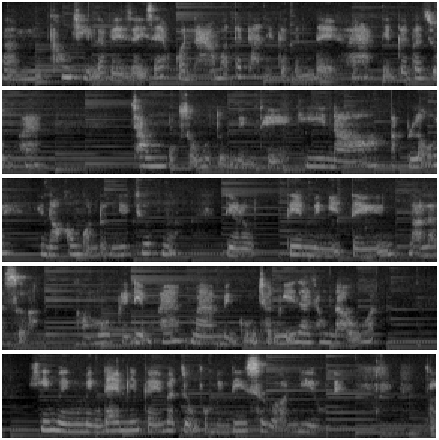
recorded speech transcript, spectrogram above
Um, không chỉ là về giày dép quần áo mà tất cả những cái vấn đề khác những cái vật dụng khác trong cuộc sống của tụi mình. Thì khi nó gặp lỗi khi nó không còn được như trước nữa điều đầu tiên mình nghĩ đến đó là sửa. Có một cái điểm khác mà mình cũng chợt nghĩ ra trong đầu á. Khi mình mình đem những cái vật dụng của mình đi sửa nhiều này thì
